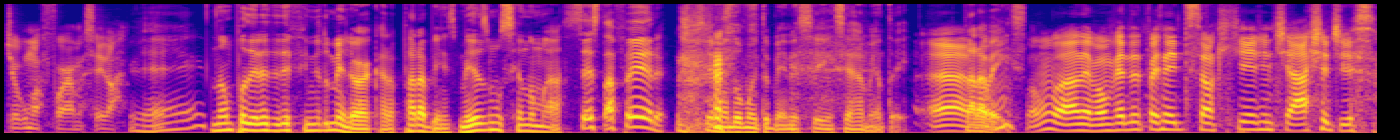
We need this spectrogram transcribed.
de alguma forma, sei lá. É, não poderia ter definido melhor, cara. Parabéns. Mesmo sendo uma sexta-feira, você mandou muito bem nesse encerramento aí. É, Parabéns. Vamos, vamos, lá, né? Vamos ver depois na edição o que, que a gente acha disso.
